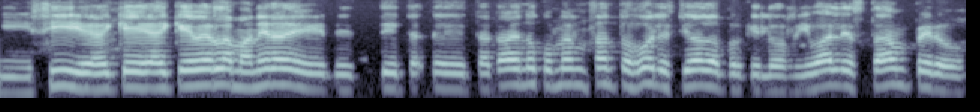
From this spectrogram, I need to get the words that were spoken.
y sí, hay que, hay que ver la manera de, de- de- tratar de no comer tantos goles, tío, porque los rivales están, pero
